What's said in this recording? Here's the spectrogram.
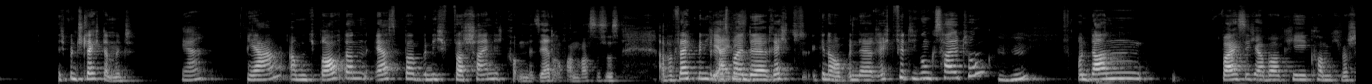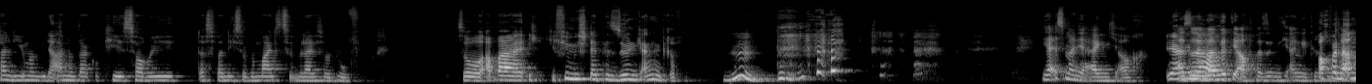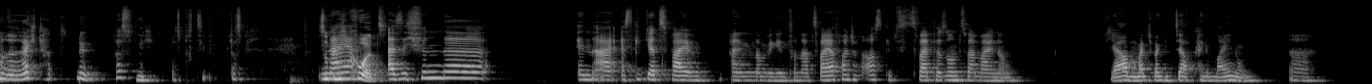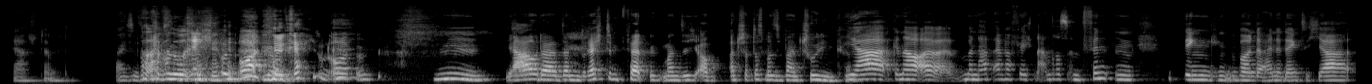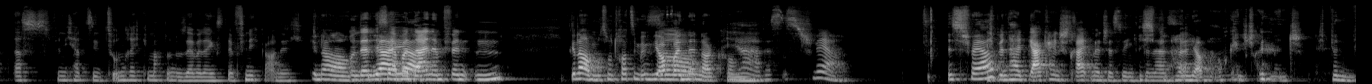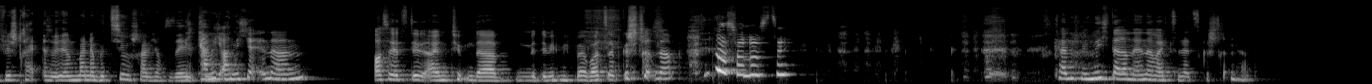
Ich bin schlecht damit. Ja? Ja, aber ich brauche dann erstmal bin ich wahrscheinlich, kommt sehr drauf an, was es ist. Aber vielleicht bin ich erstmal in der Recht, genau, in der Rechtfertigungshaltung Mhm. und dann weiß ich aber, okay, komme ich wahrscheinlich immer wieder an und sage, okay, sorry, das war nicht so gemeint, es tut mir leid, das war doof. So, aber ich, ich fühle mich schnell persönlich angegriffen. Hm. ja, ist man ja eigentlich auch. Ja, also genau. man wird ja auch persönlich angegriffen. Auch wenn der andere recht hat. Nö, hast du nicht. Aus Prinzip. Lass mich. So bin Naja, ich kurz. Also ich finde, in, es gibt ja zwei, angenommen, wir gehen von einer Zweierfreundschaft aus, gibt es zwei Personen, zwei Meinungen. Ja, aber manchmal gibt es ja auch keine Meinung. Ah, ja, stimmt. Also, Einfach nur Recht und Ordnung. Recht und Ordnung. Hm. Ja, oder dann Recht übt man sich, auch, anstatt dass man sich mal entschuldigen kann. Ja, genau. Man hat einfach vielleicht ein anderes Empfinden Dingen gegenüber und der eine denkt sich, ja, das finde ich, hat sie zu Unrecht gemacht und du selber denkst, ne, finde ich gar nicht. Genau. Und dann ja, ist ja aber ja. dein Empfinden. Genau, muss man trotzdem irgendwie so, aufeinander kommen. Ja, das ist schwer. Ist schwer. Ich bin halt gar kein Streitmensch, deswegen ich ich bin bin das halt aber auch kein Streitmensch. Ich bin, wir streiten, also in meiner Beziehung streite ich auch selten. Ich kann mich auch nicht erinnern, außer jetzt den einen Typen da, mit dem ich mich bei WhatsApp gestritten habe. Das war lustig. Kann ich mich nicht daran erinnern, weil ich zuletzt gestritten habe.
